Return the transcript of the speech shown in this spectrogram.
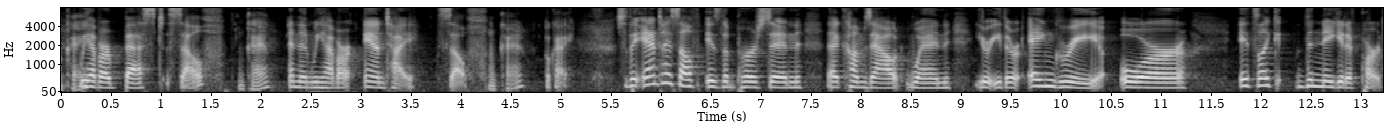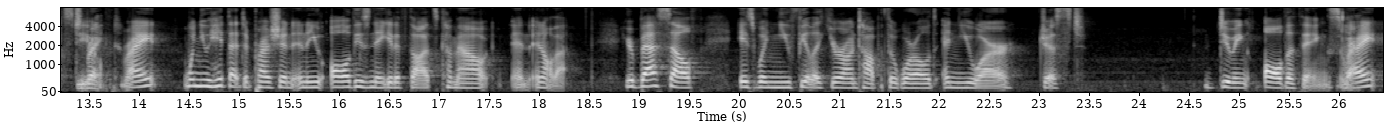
Okay. We have our best self, Okay. and then we have our anti self. Okay. Okay. So the anti self is the person that comes out when you're either angry or it's like the negative parts to you, Right. right? When you hit that depression and you all these negative thoughts come out and, and all that. Your best self is when you feel like you're on top of the world and you are just doing all the things, right?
